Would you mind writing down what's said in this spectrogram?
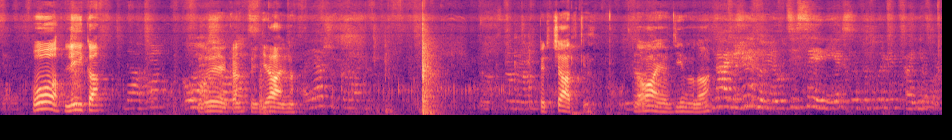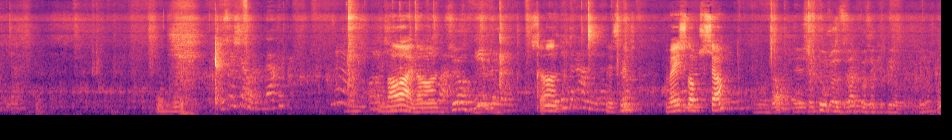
сделать. О, ліка. Да. О, Ліка, ідеально. А я шукала. так, надо. Перчатки. Давай я вдіну, да? На резинові, оці сині, якщо тут горить, а є да? Давай, давай. Все? Вибери. Все. Будуть рано. Якщо вийшло б все, Ну, да. Якщо ти вже зверху закипіло, звісно.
